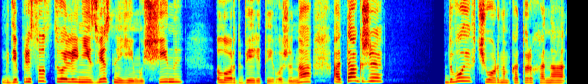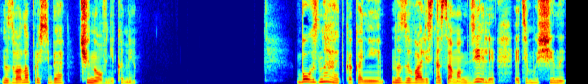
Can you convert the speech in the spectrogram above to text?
где присутствовали неизвестные ей мужчины, лорд Берет и его жена, а также двое в черном, которых она назвала про себя чиновниками. Бог знает, как они назывались на самом деле, эти мужчины,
